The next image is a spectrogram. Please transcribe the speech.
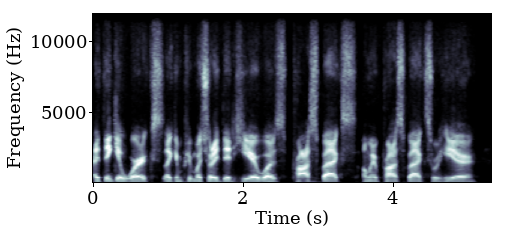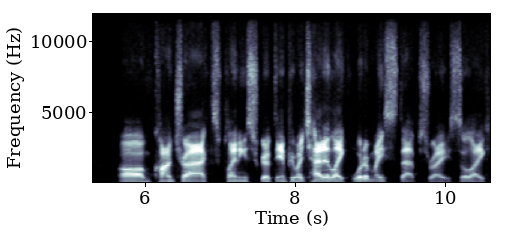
I think it works. Like, and pretty much what I did here was prospects. All my prospects were here. Um, contracts, planning, scripting, and pretty much had it like, what are my steps, right? So like,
